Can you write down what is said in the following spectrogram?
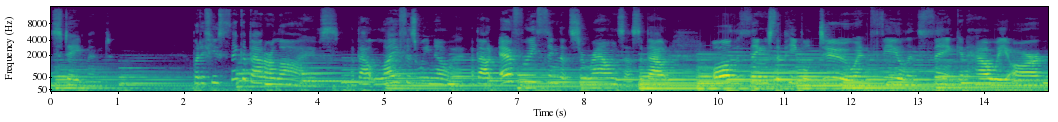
statement. But if you think about our lives, about life as we know it, about everything that surrounds us, about all the things that people do and feel and think, and how we are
